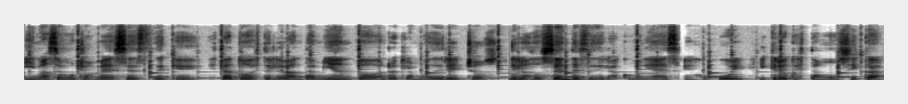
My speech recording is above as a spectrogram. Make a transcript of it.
y no hace muchos meses de que está todo este levantamiento en reclamo de derechos de los docentes y de las comunidades en Jujuy y creo que esta música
